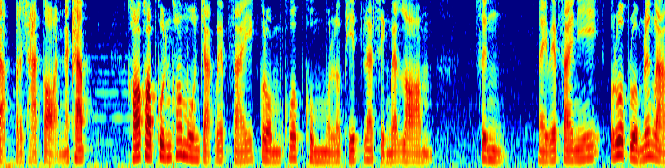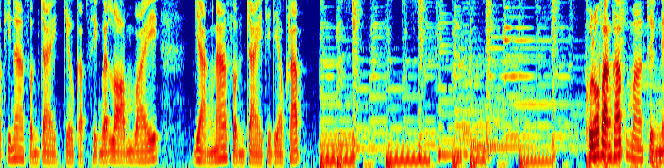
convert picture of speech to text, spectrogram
กับประชากรนะครับ ขอขอบคุณข้อมูลจากเว็บไซต์ กรมควบคุมมลพิษ และสิ่งแวดล้อม ซึ่งในเว็บไซต์นี้รวบรวมเรื่องราวที่น่าสนใจเกี่ยวกับสิ่งแวดล้อมไว้ อย่างน่าสนใจทีเดียวครับ คุณผู้ฟังครับมาถึงใน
